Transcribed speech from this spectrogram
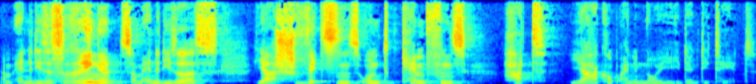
am Ende dieses Ringens, am Ende dieses ja, Schwitzens und Kämpfens hat Jakob eine neue Identität.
